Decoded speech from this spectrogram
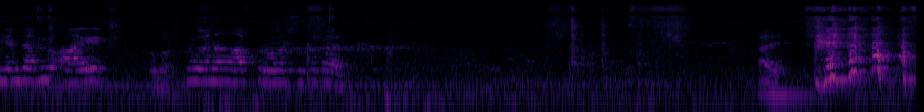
BMW i8, two and a half crore supercar. Hi.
